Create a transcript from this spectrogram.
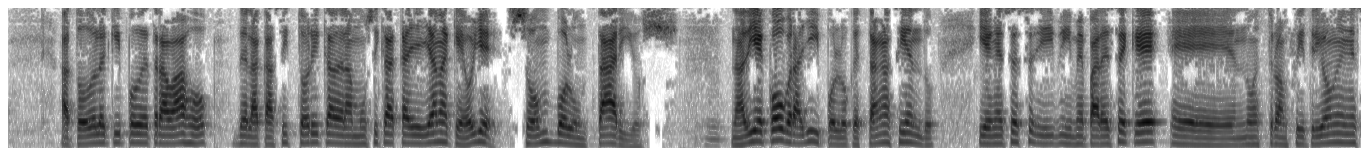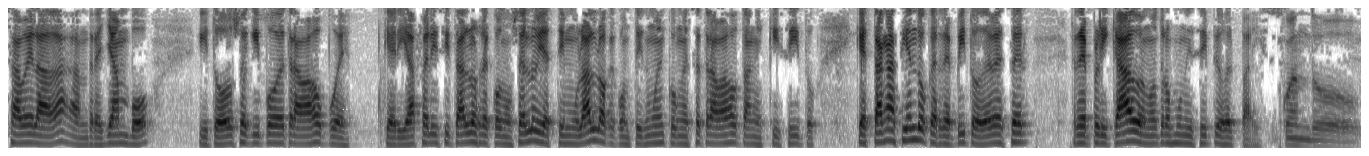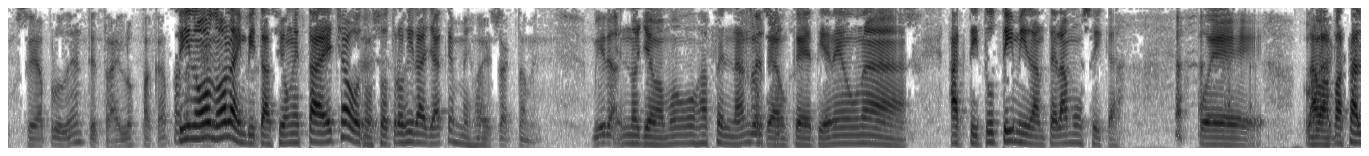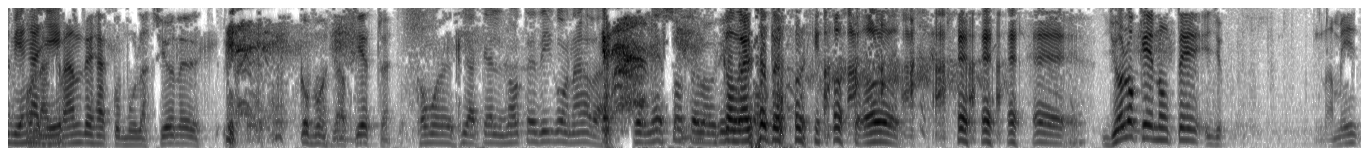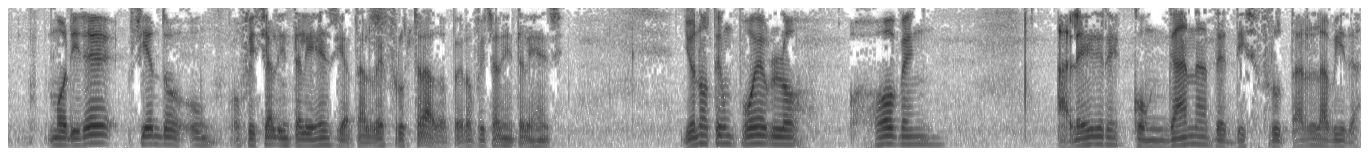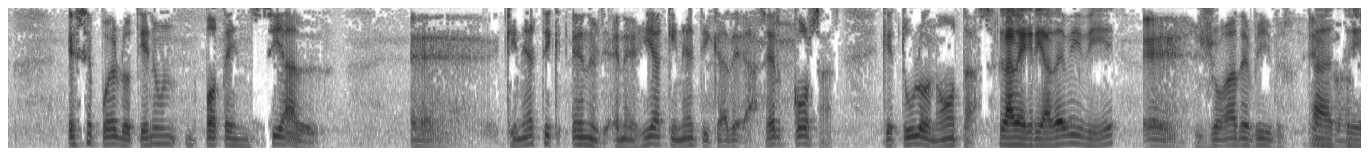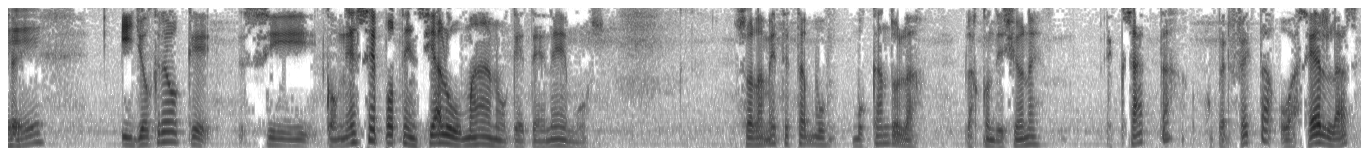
a todo el equipo de trabajo de la Casa Histórica de la Música Callellana, que oye, son voluntarios. Nadie cobra allí por lo que están haciendo. Y, en ese, y me parece que eh, nuestro anfitrión en esa velada, Andrés Jambó, y todo su equipo de trabajo, pues quería felicitarlos, reconocerlo y estimularlo a que continúen con ese trabajo tan exquisito que están haciendo, que repito, debe ser replicado en otros municipios del país. Cuando sea prudente, tráelos para acá. sí, no, no, la invitación está hecha o nosotros ir allá que es mejor. Exactamente. Mira, eh, nos llevamos a Fernando que aunque tiene una actitud tímida ante la música, pues la va a pasar bien allí. grandes acumulaciones como en la fiesta. Como decía aquel, no te digo nada, con eso te lo digo. Con eso te lo digo todo. yo lo que noté, a mí moriré siendo un oficial de inteligencia, tal vez frustrado, pero oficial de inteligencia. Yo noté un pueblo joven, alegre, con ganas de disfrutar la vida. Ese pueblo tiene un potencial, eh, kinetic energy, energía cinética de hacer cosas que tú lo notas. La alegría de vivir. Eh, joie de vivir. Así. y yo creo que si con ese potencial humano que tenemos, solamente estamos buscando las condiciones exactas o perfectas o hacerlas,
